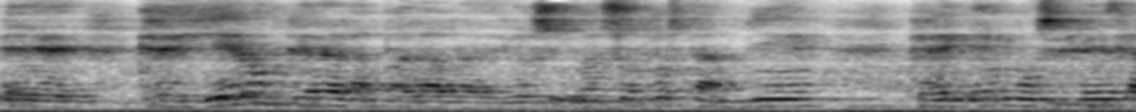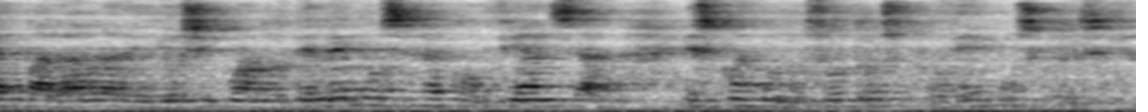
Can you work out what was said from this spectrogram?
eh, creyeron que era la palabra de Dios y nosotros también creemos que es la palabra de Dios y cuando tenemos esa confianza es cuando nosotros podemos crecer.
